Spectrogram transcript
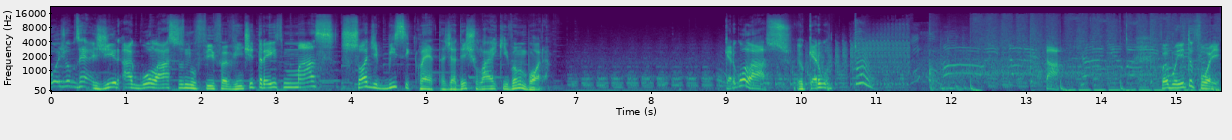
Hoje vamos reagir a golaços no FIFA 23, mas só de bicicleta. Já deixa o like e vamos embora. Quero golaço. Eu quero... Tá. Foi bonito? Foi.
